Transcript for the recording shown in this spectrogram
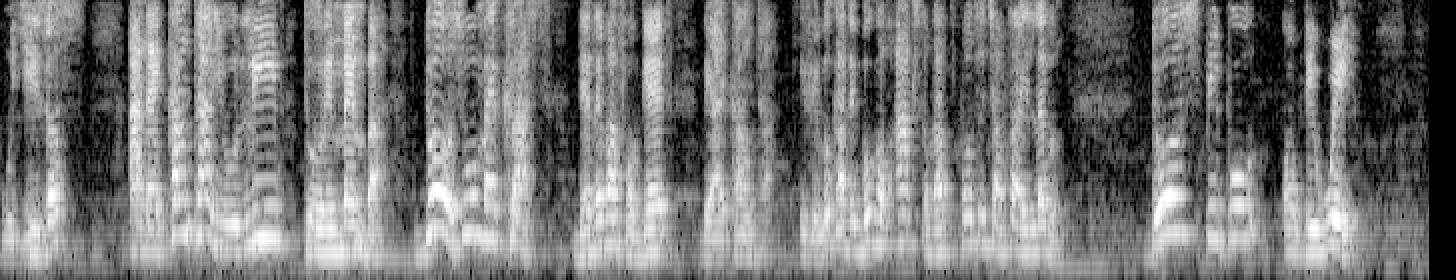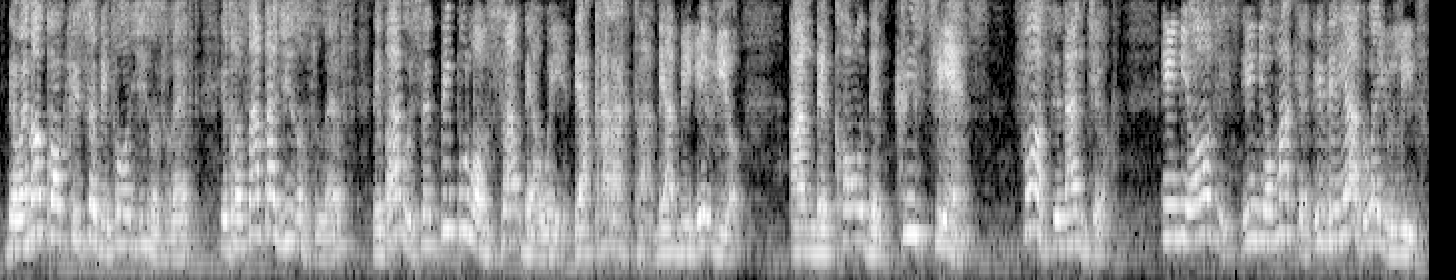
with Jesus? An encounter you live to remember. Those who met Christ, they never forget their encounter. If you look at the book of Acts of the Apostle chapter 11, those people of the way, they were not called Christians before Jesus left. It was after Jesus left, the Bible said people observe their way, their character, their behavior, and they called them Christians. First in Antioch, in your office, in your market, in the yard where you live.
